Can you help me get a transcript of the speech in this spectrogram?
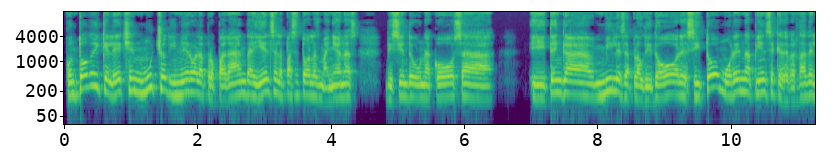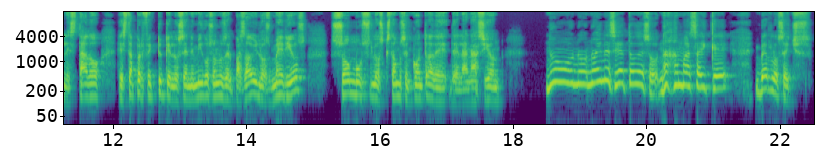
con todo y que le echen mucho dinero a la propaganda y él se la pase todas las mañanas diciendo una cosa y tenga miles de aplaudidores y todo Morena piense que de verdad el Estado está perfecto y que los enemigos son los del pasado y los medios somos los que estamos en contra de, de la nación. No, no, no hay necesidad de todo eso. Nada más hay que ver los hechos.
